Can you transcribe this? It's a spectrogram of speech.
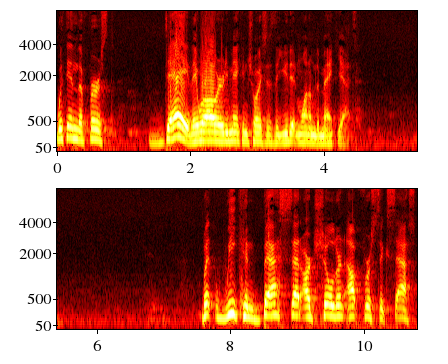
within the first day, they were already making choices that you didn't want them to make yet. But we can best set our children up for success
